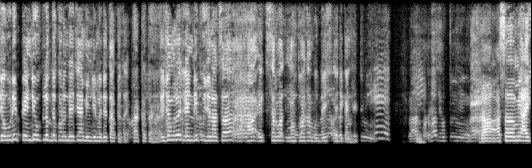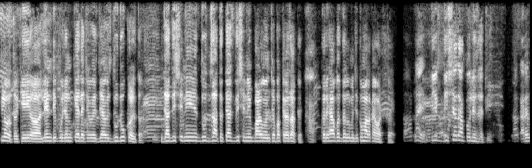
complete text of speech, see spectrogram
तेवढी पेंडी उपलब्ध करून द्यायची ह्या मेंढीमध्ये ताकद आहे. ताकद आहे. त्याच्यामुळे लेंडी पूजनाचा हा एक सर्वात महत्त्वाचा उद्देश या ठिकाणी आहे. असं मी ऐकलं होतं की अं, लेंडी पूजन केल्याच्या वेळेस ज्यावेळेस दूध उकळतं ज्या दिशेने दूध जातं त्याच दिशेने बाळवांच्या बकऱ्या जातात. हा. तर ह्याबद्दल म्हणजे तुम्हाला काय वाटतं? नाही ती एक दिशा दाखवली जाते. कारण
